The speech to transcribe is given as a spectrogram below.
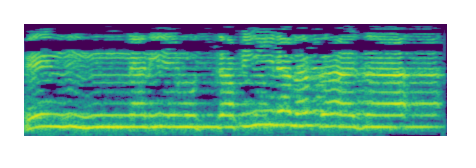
إِنَّ لِلْمُتَّقِينَ مَفَازًا.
